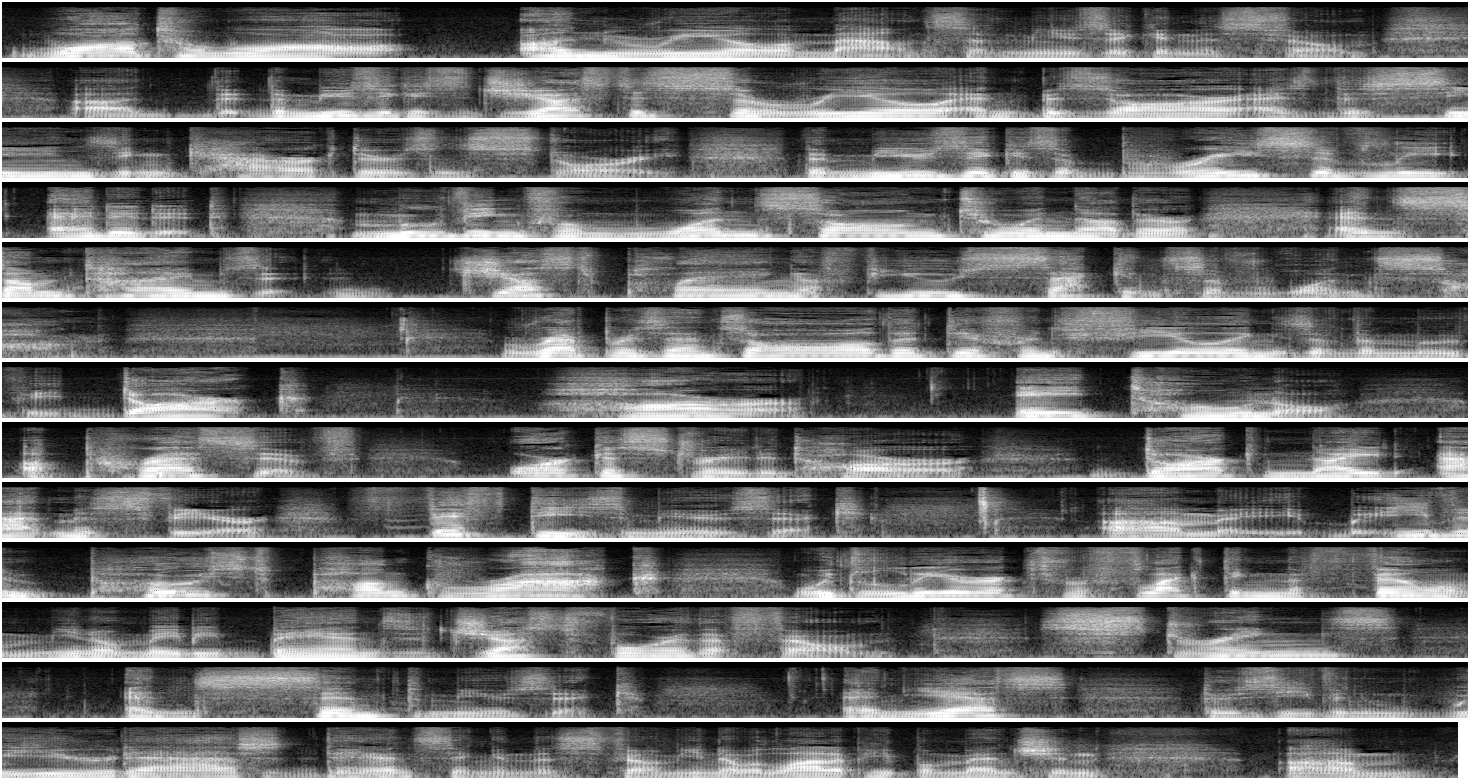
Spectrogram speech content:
Wall to wall, unreal amounts of music in this film. Uh, the, the, music is just as surreal and bizarre as the scenes and characters and story. The music is abrasively edited, moving from one song to another, and sometimes just playing a few seconds of one song. Represents all the different feelings of the movie dark, horror, atonal, oppressive, orchestrated horror, dark night atmosphere, 50s music, um, even post punk rock with lyrics reflecting the film, you know, maybe bands just for the film, strings and synth music. And yes, there's even weird ass dancing in this film. You know, a lot of people mention um,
